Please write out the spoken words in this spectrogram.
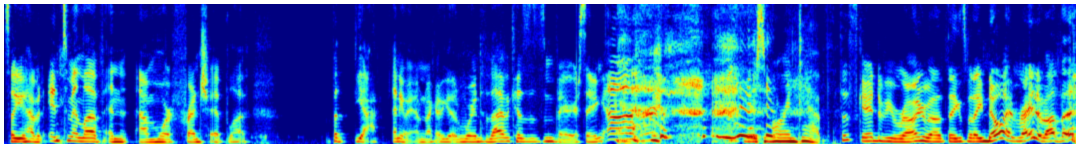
So you have an intimate love and a more friendship love. But yeah, anyway, I'm not gonna get more into that because it's embarrassing. Ah, There's more in depth. I'm so scared to be wrong about things, but I know I'm right about this.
